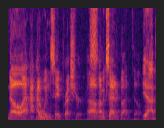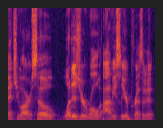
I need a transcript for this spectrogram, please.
no, I, I wouldn't say pressure. Uh, I'm excited about it though. Yeah, I bet you are. So, what is your role? Obviously, you're president.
